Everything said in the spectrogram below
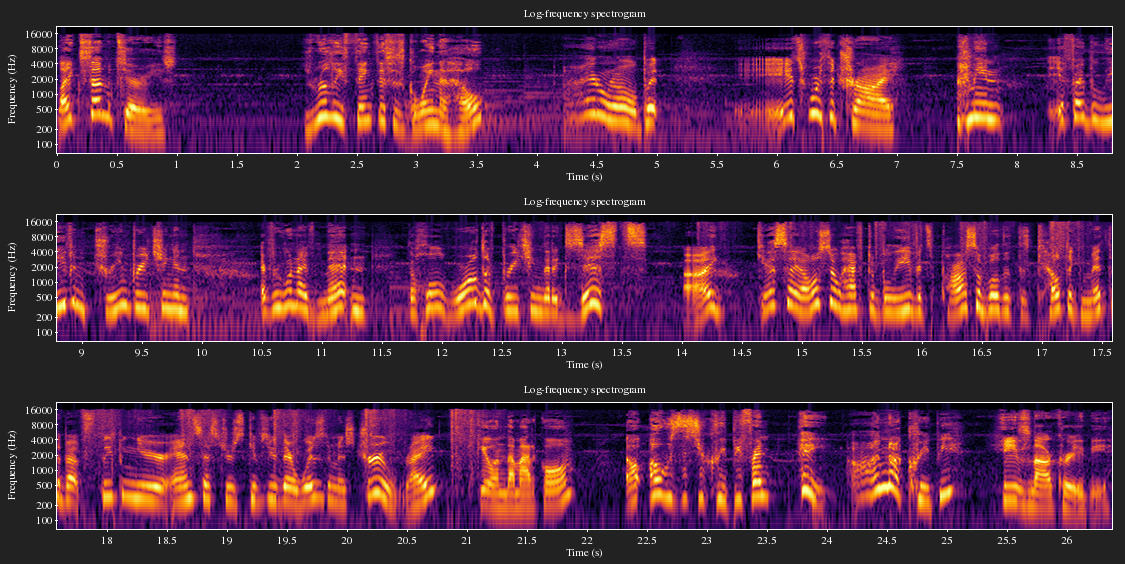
Like cemeteries. You really think this is going to help? I don't know, but it's worth a try. I mean, if I believe in dream breaching and everyone I've met and the whole world of breaching that exists, I guess I also have to believe it's possible that the Celtic myth about sleeping near your ancestors gives you their wisdom is true, right? ¿Qué onda, Marco? Oh, oh, is this your creepy friend? Hey, I'm not creepy. He's not creepy.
